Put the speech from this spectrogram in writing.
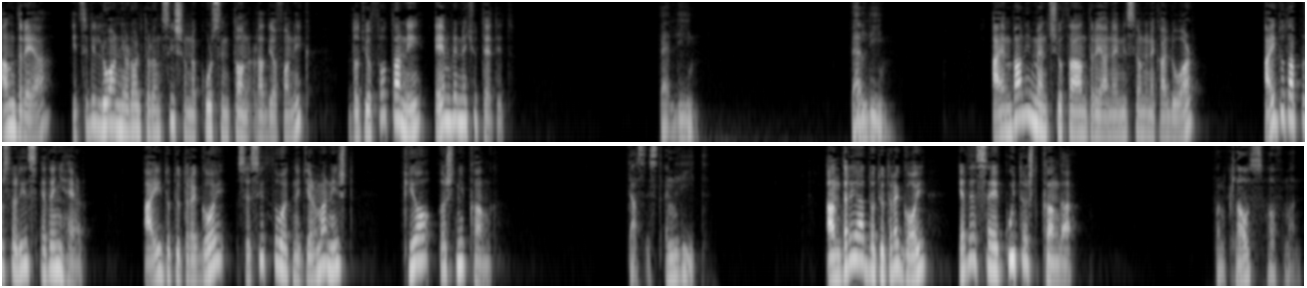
Andrea, i cili luan një rol të rëndësishëm në kursin tonë radiofonik, do t'ju thotë tani emrin e qytetit. Berlin. Berlin. A e mbani mend ç'ju tha Andrea në emisionin e kaluar? Ai do ta përsërisë edhe njëherë. Ai do t'ju tregojë se si thuhet në gjermanisht, kjo është një këngë. Das ist ein Lied. Andrea do t'ju tregojë edhe se e kujt është kënga. Von Klaus Hoffmann.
